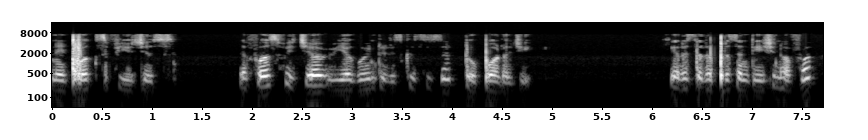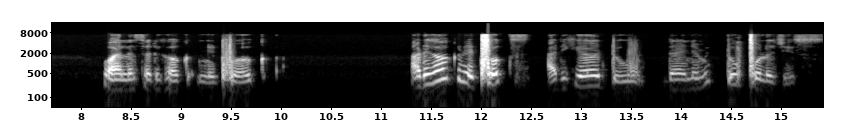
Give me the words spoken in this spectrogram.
networks features. The first feature we are going to discuss is a topology. Here is a representation of a wireless ad hoc network. Ad hoc networks adhere to dynamic topologies.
